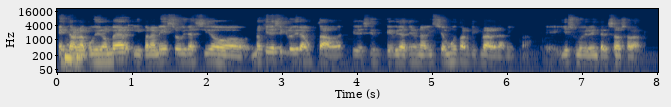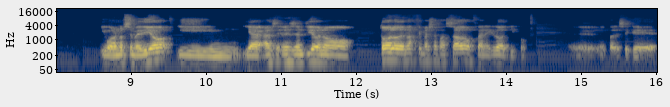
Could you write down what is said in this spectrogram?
Esta no la pudieron ver y para mí eso hubiera sido, no quiere decir que le hubiera gustado, quiere decir que hubiera tenido una visión muy particular de la misma eh, y eso me hubiera interesado saber. Y bueno, no se me dio y, en ese sentido no, todo lo demás que me haya pasado fue anecdótico. Eh, me parece que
